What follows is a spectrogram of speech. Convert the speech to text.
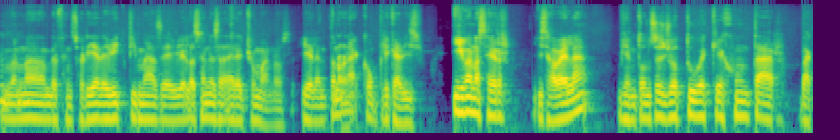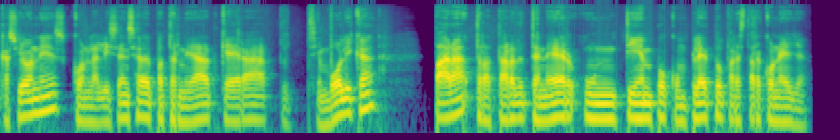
en una defensoría de víctimas de violaciones a derechos humanos, y el entorno era complicadísimo. Iban a ser Isabela y entonces yo tuve que juntar vacaciones con la licencia de paternidad que era pues, simbólica para tratar de tener un tiempo completo para estar con ella.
